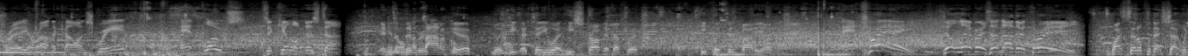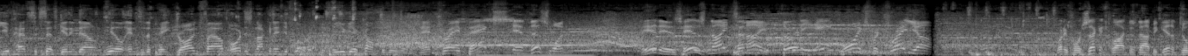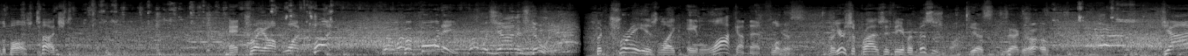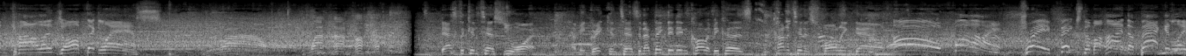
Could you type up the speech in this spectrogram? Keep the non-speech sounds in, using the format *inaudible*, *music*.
Trae around the Collins screen and floats to kill him this time. And You know, deliberate. methodical. Yeah, but he, I tell you what, he's strong enough where he puts his body on you. And Trae delivers another three. Why settle for that shot when you've had success getting downhill into the paint, drawing fouls, or just knocking in your floater? And you get comfortable with it. And Trae banks in this one. It is his night tonight. 38 points for Trae Young. 24 second clock does not begin until the ball is touched. And Trae off one foot for 40. What was Giannis doing? But Trae is like a lock on that floater. Yes. You're surprised if he ever misses one. Yes, exactly. Uh-oh. John Collins off the glass. Wow. Wow. *laughs* That's the contest you want. I mean, great contest. And I think they didn't call it because Connaughton is falling down. Oh, my! Trae fakes the behind the back and lays.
